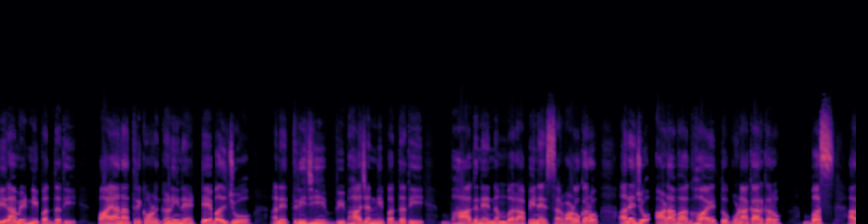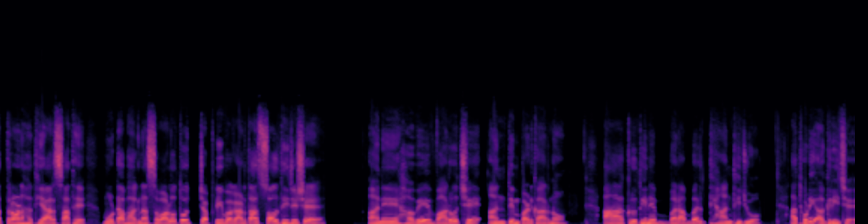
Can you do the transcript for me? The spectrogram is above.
પિરામિડની પદ્ધતિ. પાયાના ત્રિકોણ ગણીને ટેબલ જુઓ અને ત્રીજી વિભાજનની પદ્ધતિ, ભાગને નંબર આપીને સરવાળો કરો અને જો આડા ભાગ હોય તો ગુણાકાર કરો. બસ, આ ત્રણ હથિયાર સાથે મોટાભાગના સવાળો તો ચપટી વગાડતા સોલ્વ થઈ જશે. અને હવે વારો છે અંતિમ પડકારનો. આ આકૃતિને બરાબર ધ્યાનથી જુઓ. આ થોડી અઘરી છે,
